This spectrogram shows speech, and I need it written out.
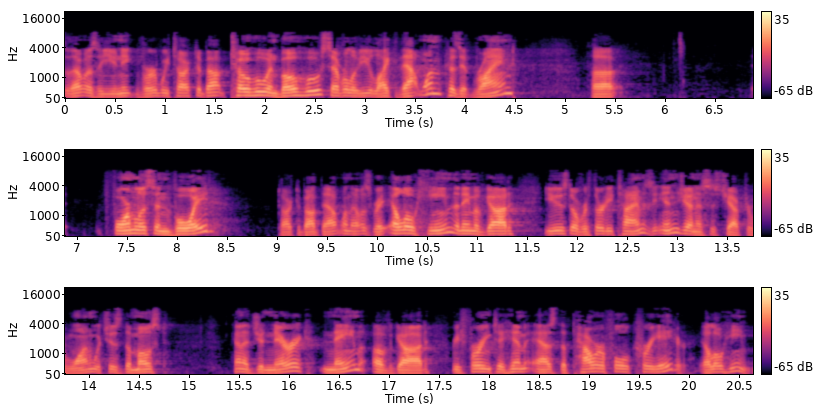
So that was a unique verb we talked about. Tohu and bohu. Several of you liked that one because it rhymed. Uh, formless and void. Talked about that one. That was great. Elohim, the name of God used over 30 times in Genesis chapter 1, which is the most kind of generic name of God, referring to him as the powerful creator, Elohim.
